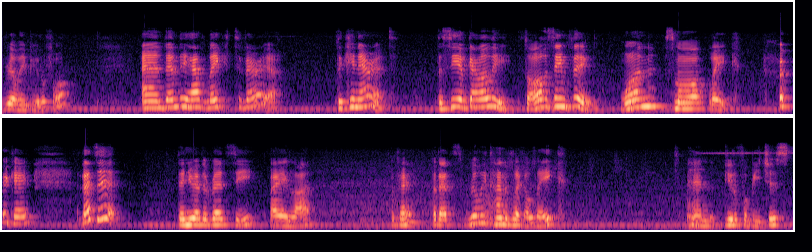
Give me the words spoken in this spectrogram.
Really beautiful. And then they have Lake Tiberia, the Kinneret, the Sea of Galilee. It's all the same thing. One small lake. okay? That's it. Then you have the Red Sea by Eilat. Okay? But that's really kind of like a lake and beautiful beaches.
